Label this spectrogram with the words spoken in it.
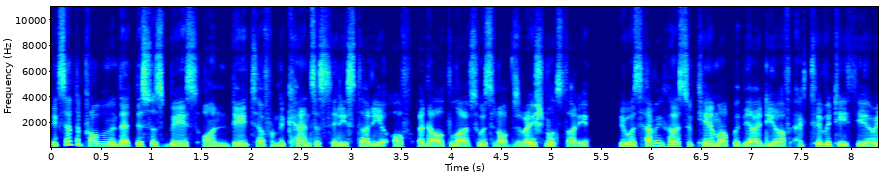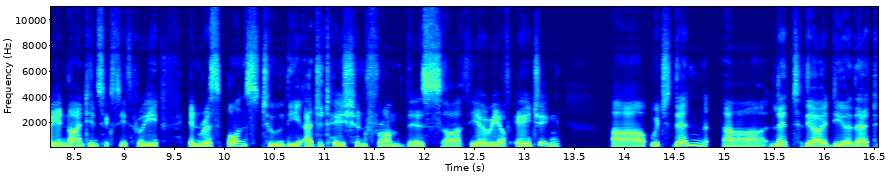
Except the problem is that this was based on data from the Kansas City study of adult life, so it's an observational study. It was Havighurst who came up with the idea of activity theory in 1963 in response to the agitation from this uh, theory of aging, uh, which then uh, led to the idea that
